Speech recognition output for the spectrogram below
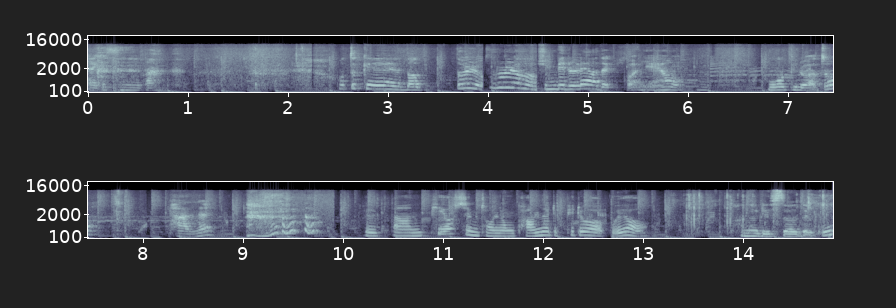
알겠습니다. 어떻게 나 떨려. 뚫으려면 준비를 해야 될 거 아니에요. 뭐가 필요하죠? 바늘? 일단 피어싱 전용 바늘이 필요하고요. 바늘이 있어야 되고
